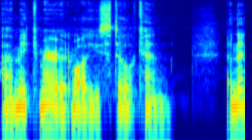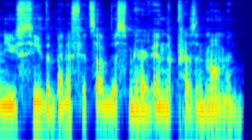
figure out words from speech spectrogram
uh, make merit while you still can. And then you see the benefits of this merit in the present moment.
